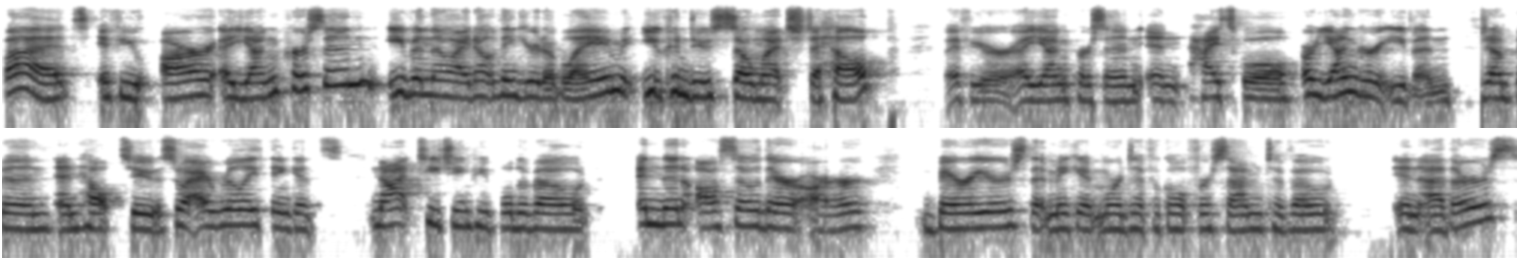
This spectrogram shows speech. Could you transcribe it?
but if you are a young person, even though I don't think you're to blame, you can do so much to help. If you're a young person in high school or younger, even jump in and help too. So I really think it's not teaching people to vote. And then also, there are barriers that make it more difficult for some to vote in others.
